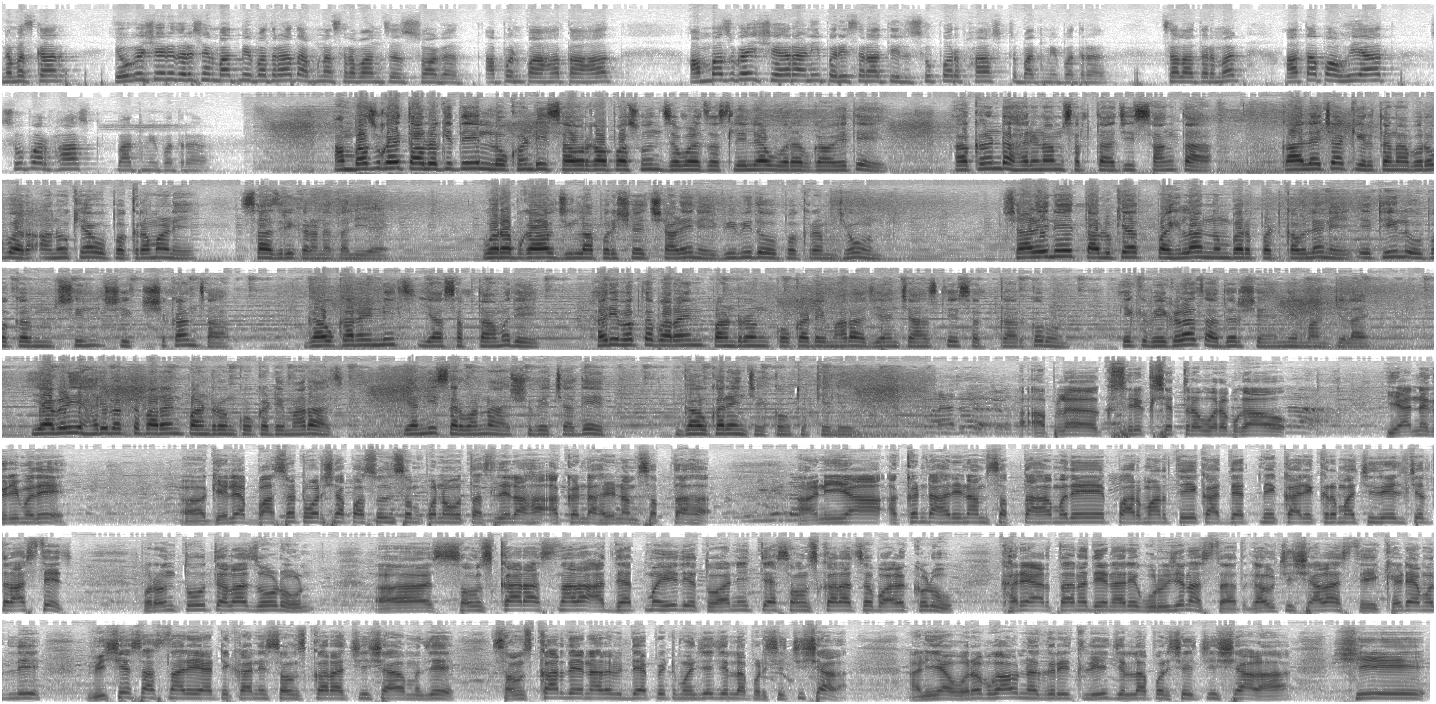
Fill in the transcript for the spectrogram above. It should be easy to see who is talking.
Speaker 1: नमस्कार. योगेश्वरी दर्शन बातमीपत्रात आपणा सर्वांचं स्वागत. आपण पाहत आहात अंबाजोगाई शहर आणि परिसरातील सुपरफास्ट बातमीपत्र. चला तर मग आता पाहूयात सुपरफास्ट बातमीपत्र. अंबाजोगाई तालुक्यातील लोखंडी सावरगावपासून जवळच असलेल्या वरबगाव येथे अखंड हरिणाम सप्ताहाची सांगता काल्याच्या कीर्तनाबरोबर अनोख्या उपक्रमाने साजरी करण्यात आली आहे. वरबगाव जिल्हा परिषद शाळेने विविध उपक्रम घेऊन शाळेने तालुक्यात पहिला नंबर पटकावल्याने येथील उपक्रमशील शिक्षकांचा गावकऱ्यांनीच या सप्ताहामध्ये हरिभक्त पारायण पांडुरंग कोकाटे महाराज यांच्या हस्ते सत्कार करून एक वेगळाच आदर्श निर्माण केला आहे यावेळी हरिभक्त पारायण पांडुरंग कोकाटे महाराज यांनी सर्वांना शुभेच्छा देत गावकऱ्यांचे कौतुक केले.
Speaker 2: आपलं श्री क्षेत्र वरबगाव या नगरीमध्ये गेल्या बासष्ट वर्षापासून संपन्न होत असलेला हा अखंड हरिनाम सप्ताह. आणि या अखंड हरिनाम सप्ताहामध्ये पारमार्थिक आध्यात्मिक कार्यक्रमाची रेलचेल तर असतेच. परंतु त्याला जोडून संस्कार असणारा अध्यात्मही देतो आणि त्या संस्काराचं बाळकडू खऱ्या अर्थानं देणारे गुरुजन असतात. गावची शाळा असते. खेड्यामधली विशेष असणारे या ठिकाणी संस्काराची शाळा म्हणजे संस्कार देणारं विद्यापीठ म्हणजे जिल्हा परिषदची शाळा. आणि या वरबगाव नगरीतली जिल्हा परिषदची शाळा ही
